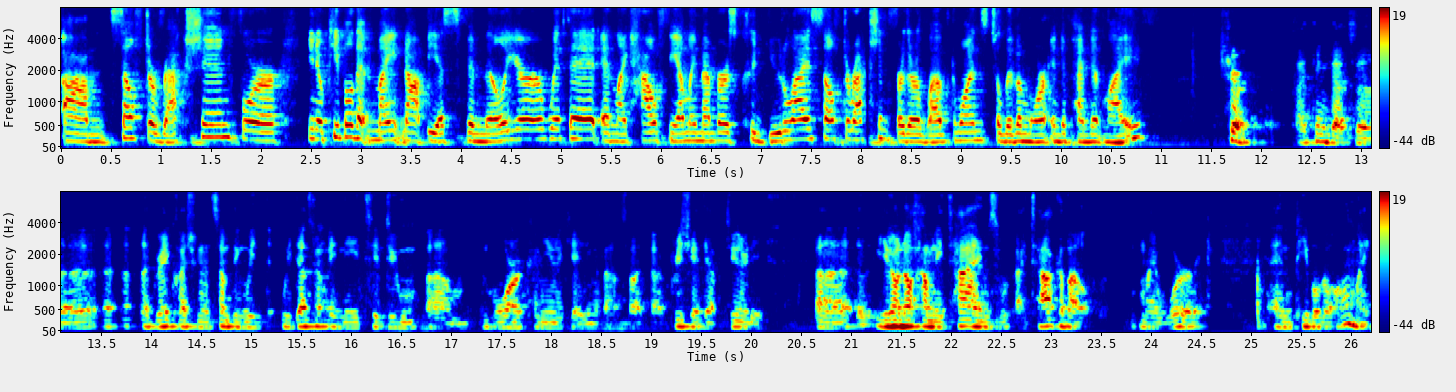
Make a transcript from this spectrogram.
um, self-direction for you know people that might not be as familiar with it and like how family members could utilize self-direction for their loved ones to live a more independent life? Sure i think that's a, a, a great question and something we, we definitely need to do um, more communicating about so i, I appreciate the opportunity uh, you don't know how many times i talk about my work and people go, "Oh my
